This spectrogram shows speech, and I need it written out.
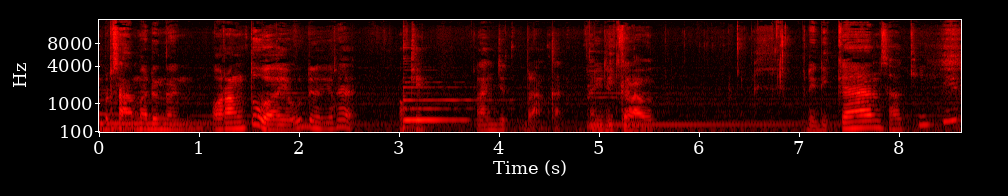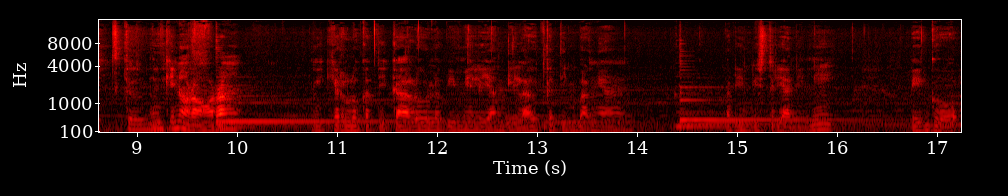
bersama dengan orang tua ya udah akhirnya oke lanjut berangkat Lanjut ke laut pendidikan sakit sekali. Mungkin orang-orang mikir lu ketika lu lebih milih yang di laut ketimbang yang perindustrian ini bego.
